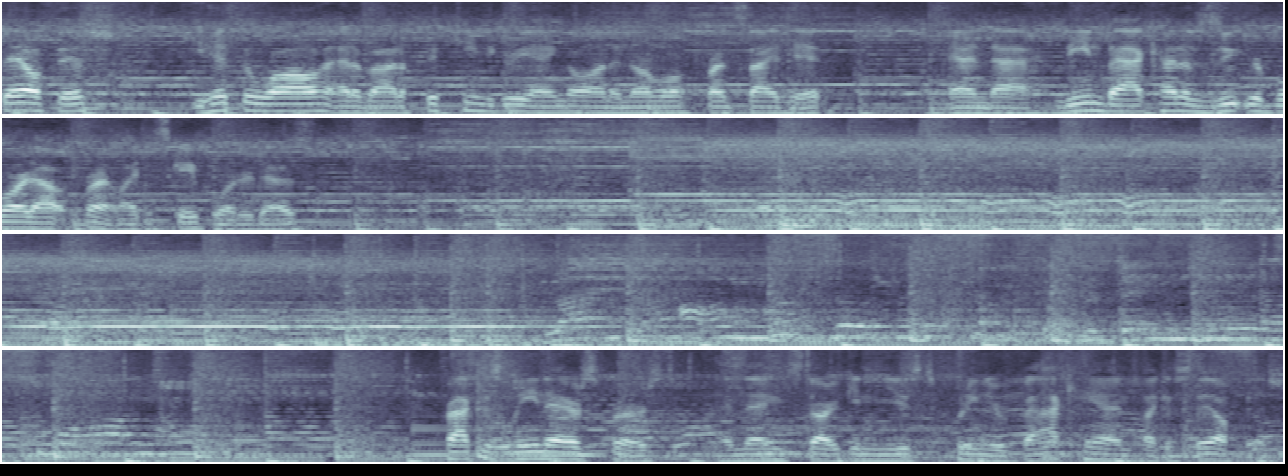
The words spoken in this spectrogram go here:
Lien stale fish, you hit the wall at about a 15 degree angle on a normal front side hit, and uh, lean back, kind of zoot your board out front like a skateboarder does. Practice Lien airs first, and then start getting used to putting your backhand like a stale fish.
